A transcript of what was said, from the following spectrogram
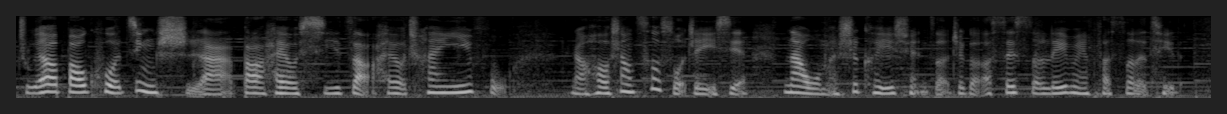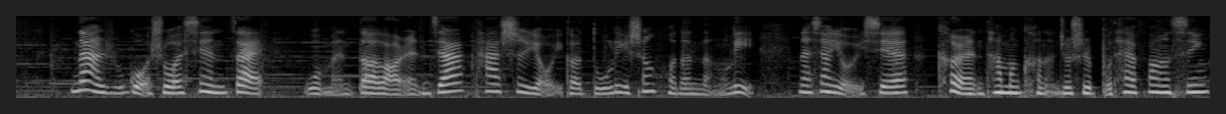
主要包括进食啊，包还有洗澡，还有穿衣服。然后上厕所这一些，那我们是可以选择这个 assist living facility 的。那如果说现在我们的老人家他是有一个独立生活的能力，那像有一些客人，他们可能就是不太放心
